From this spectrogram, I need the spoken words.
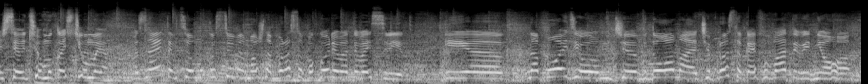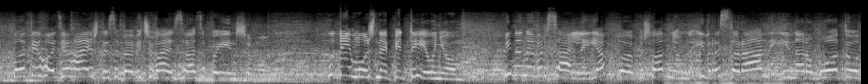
почуваєшся у цьому костюмі? Ви знаєте, в цьому костюмі можна просто покорювати весь світ. І е, на подіум, чи вдома, чи просто кайфувати від нього. Коли ти його одягаєш, ти себе відчуваєш зразу по-іншому. Куди можна піти у ньому? Він універсальний. Я б е, пішла в ньому і в ресторан, і на роботу,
